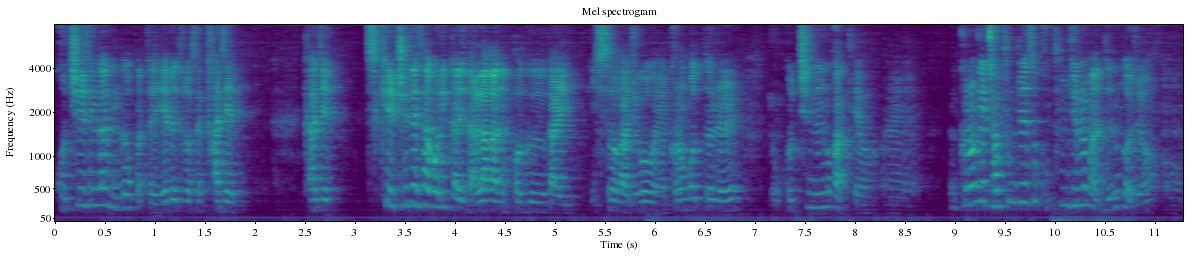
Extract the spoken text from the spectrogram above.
고칠 생각인 것 같아요. 예를 들어서 가젯 가젯 스킬 최대 사거리까지 날아가는 버그가 이- 있어가지고 예, 그런 것들을 좀 고치는 것 같아요. 예. 그런 게 저품질에서 고품질로 만드는 거죠. 어.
